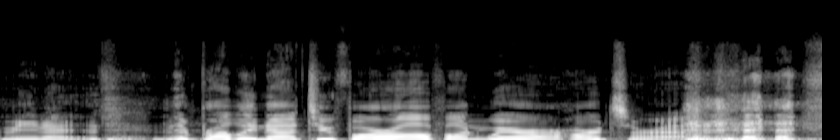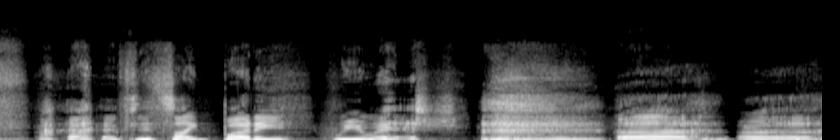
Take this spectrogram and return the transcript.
I mean, I, they're probably not too far off on where our hearts are at. it's like, buddy, we wish. Uh, uh,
